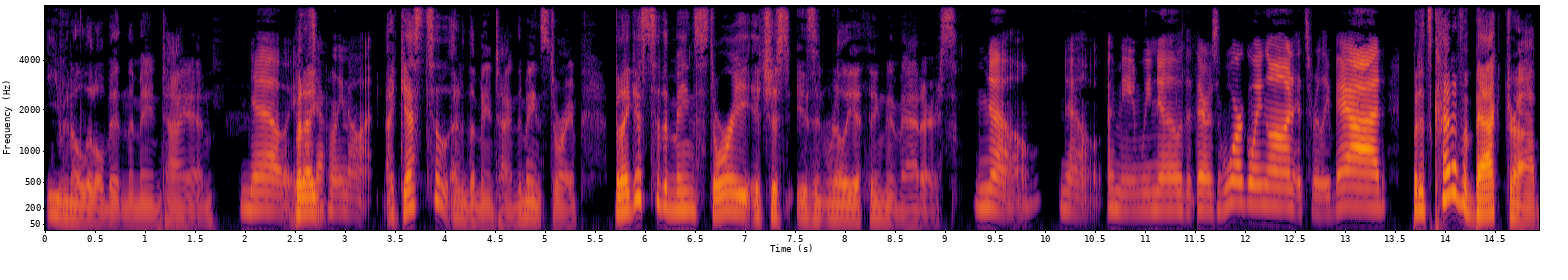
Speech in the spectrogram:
even a little bit in the main tie-in. No, it's But I- definitely not. I guess to uh, the main tie-in, the main story. But I guess to the main story, it just isn't really a thing that matters. No. No. I mean, we know that there's a war going on. It's really bad. But it's kind of a backdrop.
